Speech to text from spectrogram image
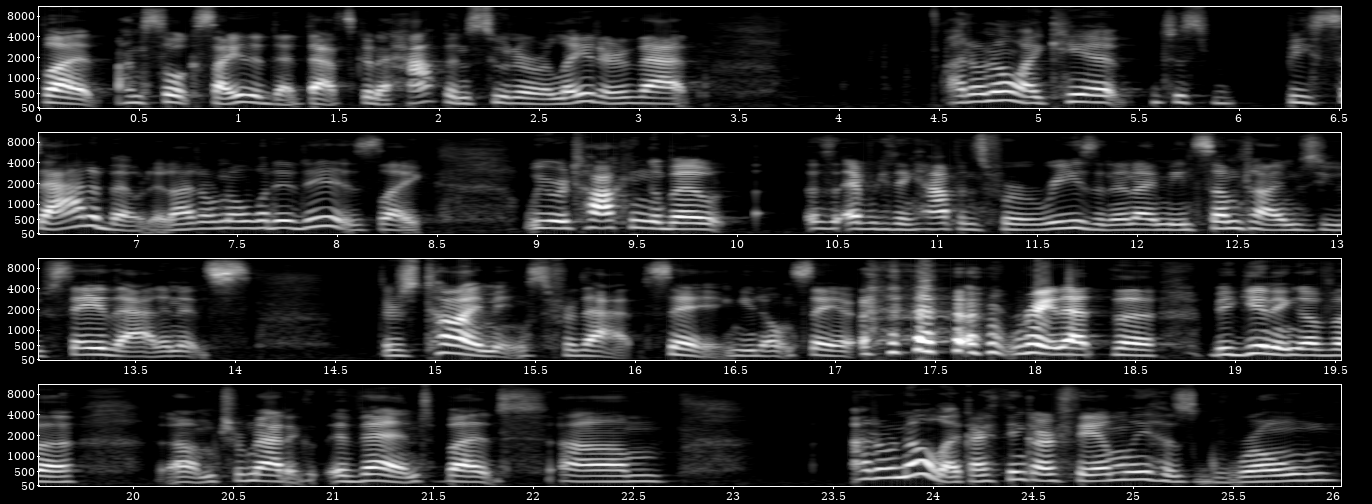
But I'm so excited that that's gonna happen sooner or later that I don't know. I can't just be sad about it. I don't know what it is. Like we were talking about everything happens for a reason and I mean sometimes you say that and it's there's timings for that saying. You don't say it right at the beginning of a um, traumatic event, but um, I don't know. Like I think our family has grown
